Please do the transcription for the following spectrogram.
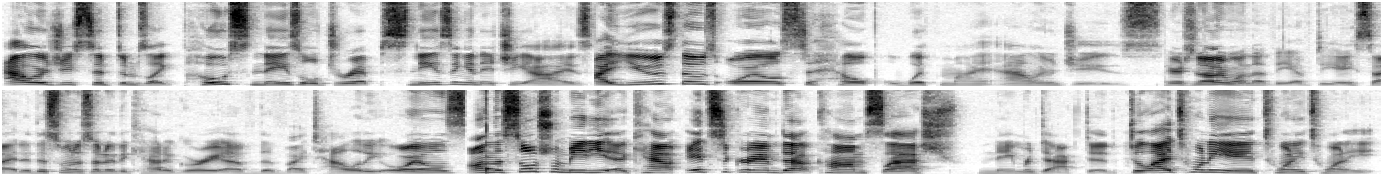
allergy symptoms like post nasal drip, sneezing, and itchy eyes. I use those oils to help with my allergies. Here's another one that the FDA cited. This one is under the category of the vitality oils. On the social media account, Instagram.com slash name redacted, July 28, 2020.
